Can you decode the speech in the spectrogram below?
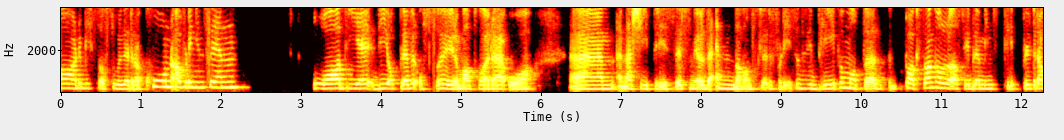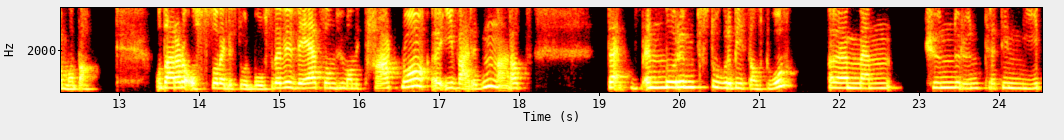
har de mista store deler av kornavlingen sin. Og de, de opplever også høyere matvare og um, energipriser som gjør det enda vanskeligere for dem. Så de blir på en måte Pakistan kan du da si ble minst trippelt ramma da. Og der er det også veldig stor behov. Så det vi vet sånn humanitært nå uh, i verden, er at det er enormt store bistandsbehov, uh, men kun rundt 39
